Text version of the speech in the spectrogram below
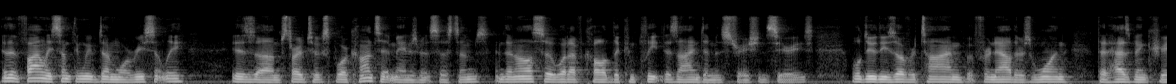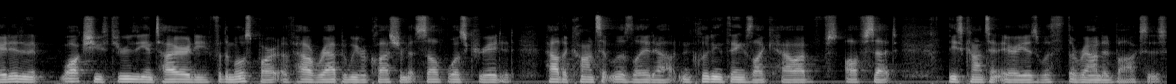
And then finally, something we've done more recently is um, started to explore content management systems, and then also what I've called the complete design demonstration series. We'll do these over time, but for now there's one that has been created, and it walks you through the entirety, for the most part, of how RapidWeaver Classroom itself was created, how the content was laid out, including things like how I've offset these content areas with the rounded boxes.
